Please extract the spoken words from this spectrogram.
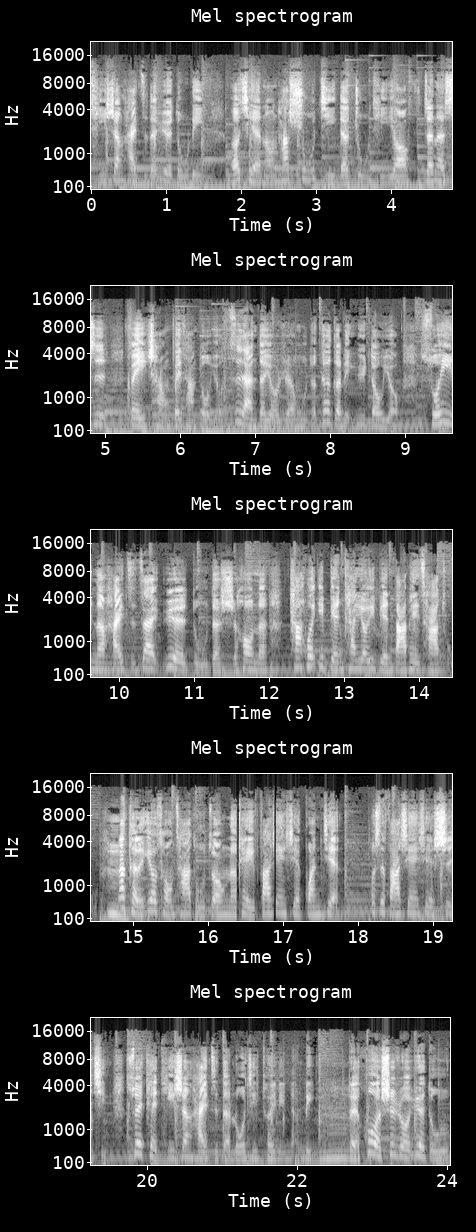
提升孩子的阅读力，而且呢，他书籍的主题哦真的是非常非常多，有自然的，有人物的，各个领域都有。所以呢，孩子在阅读的时候呢，他会一边看又一边搭配插图，嗯、那可能又从插图中呢可以发现一些关键。或是发现一些事情，所以可以提升孩子的逻辑推理能力。嗯，对，或者是如果阅读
